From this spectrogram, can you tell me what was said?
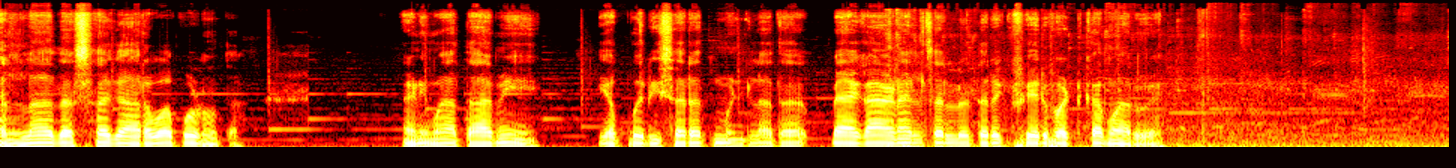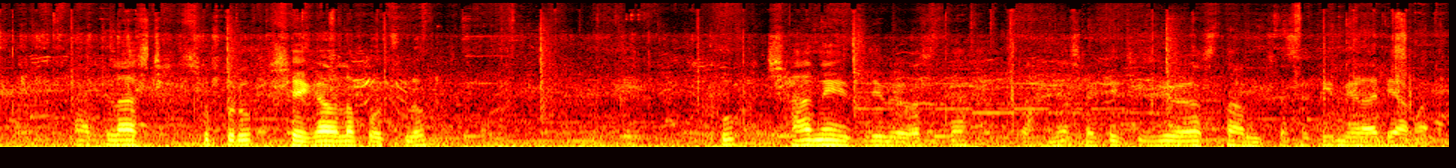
आल्हाद असा गारवा पण होता. आणि मग आता आम्ही या परिसरात म्हटलं आता बॅगा आणायला चाललो तर एक फेरफटका मारूया. लास्ट सुखरूप शेगावला पोचलो खूप छान आहे इथली व्यवस्था. राहण्यासाठीची जी व्यवस्था आमच्यासाठी मिळाली आम्हाला.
